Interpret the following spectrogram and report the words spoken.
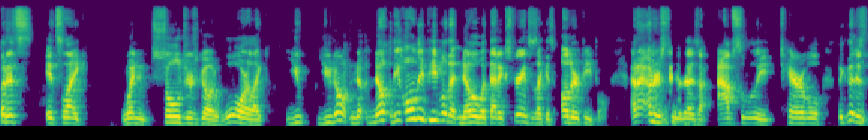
but it's it's like when soldiers go to war like you you don't know no the only people that know what that experience is like is other people. And I understand that that is an absolutely terrible like that is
